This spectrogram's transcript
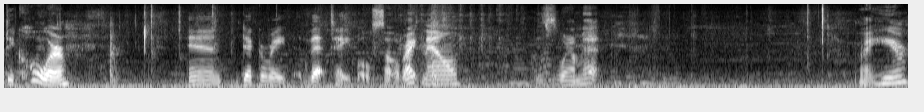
decor and decorate that table. So right now, this is where I'm at. Right here.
